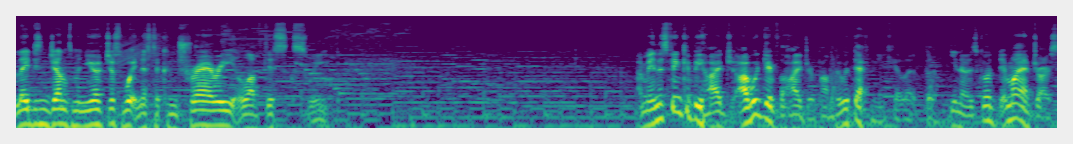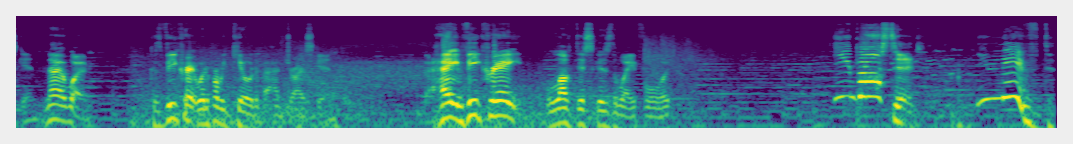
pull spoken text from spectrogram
Ladies and gentlemen, you have just witnessed a contrary Luvdisc sweep. I mean, this thing could be Hydro... I would give the Hydro Pump. It would definitely kill it. But, you know, it's good. It might have Dry Skin. No, it won't. Because V-Create would have probably killed if it had Dry Skin. Hey, V-Create! Luvdisc is the way forward. You bastard! You lived!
